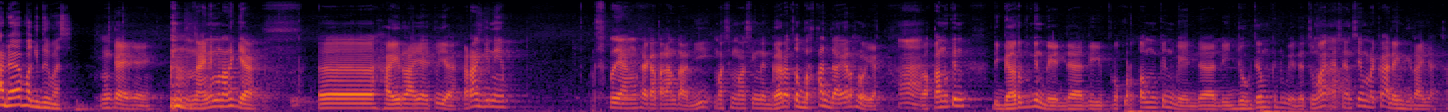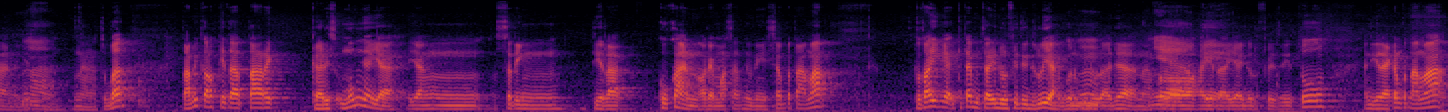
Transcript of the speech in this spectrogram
ada apa gitu mas? Oke oke. nah ini menarik ya. Eh hari raya itu ya. Karena gini, seperti yang saya katakan tadi, masing-masing negara atau bahkan daerah loh ya. Ah. Bahkan mungkin di Garut mungkin beda, di Purwokerto mungkin beda, di Jogja mungkin beda. Cuma esensi mereka ada yang dirayakan. Gitu. Ah. Nah coba, tapi kalau kita tarik garis umumnya ya, yang sering dilakukan oleh masyarakat Indonesia, pertama Terutama kayak kita bicara Idul Fitri dulu ya, bukan dulu aja. Nah, Iya, kalau oke. hari raya Idul Fitri itu yang dirayakan pertama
